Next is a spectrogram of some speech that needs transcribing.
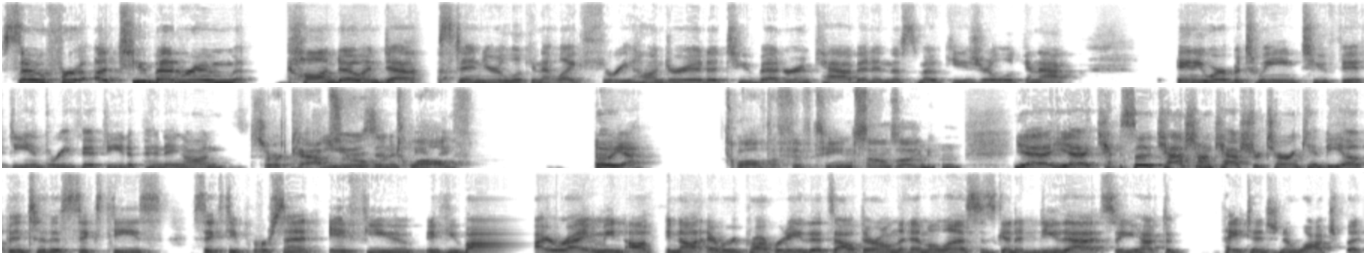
So for a two bedroom condo in Destin, you're looking at like 300. A two bedroom cabin in the Smokies, you're looking at anywhere between 250 and 350, depending on. So our caps are over 12. Oh yeah, 12 to 15 sounds like? Mm-hmm. yeah yeah. So cash on cash return can be up into the 60s 60% if you if you buy right. I mean obviously not every property that's out there on the mls is going to do that so you have to pay attention and watch but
